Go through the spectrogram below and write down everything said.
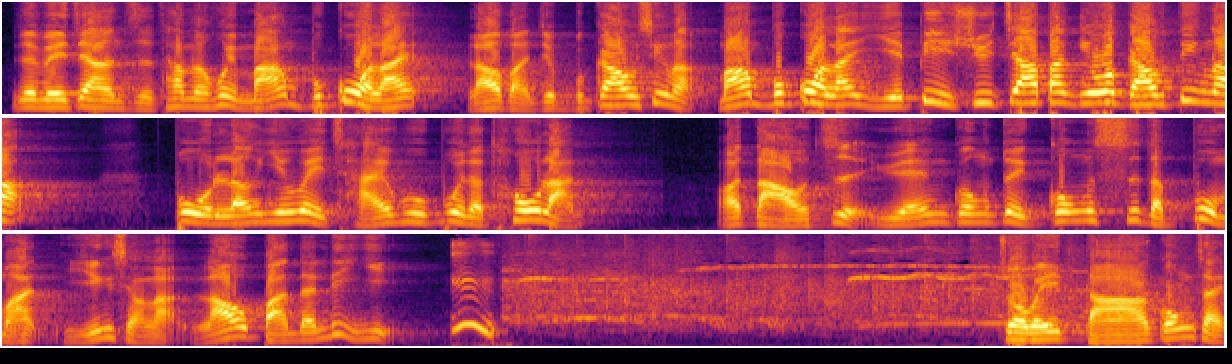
认为这样子他们会忙不过来，老板就不高兴了，忙不过来也必须加班给我搞定了，不能因为财务部的偷懒。而导致员工对公司的不满，影响了老板的利益。嗯，作为打工仔，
